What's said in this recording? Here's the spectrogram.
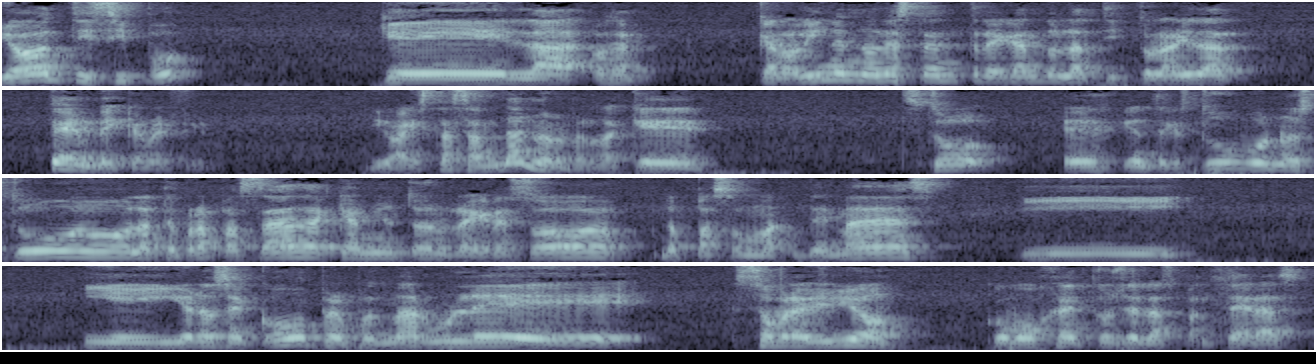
Yo anticipo que la, Carolina no le está entregando la titularidad de Baker Mayfield. Digo, ahí está Sam Darnold, ¿verdad? Que estuvo, eh, entre que estuvo, no estuvo la temporada pasada, Cam Newton regresó, no pasó de más y, y yo no sé cómo, pero pues Matt Rule sobrevivió como head coach de las Panteras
